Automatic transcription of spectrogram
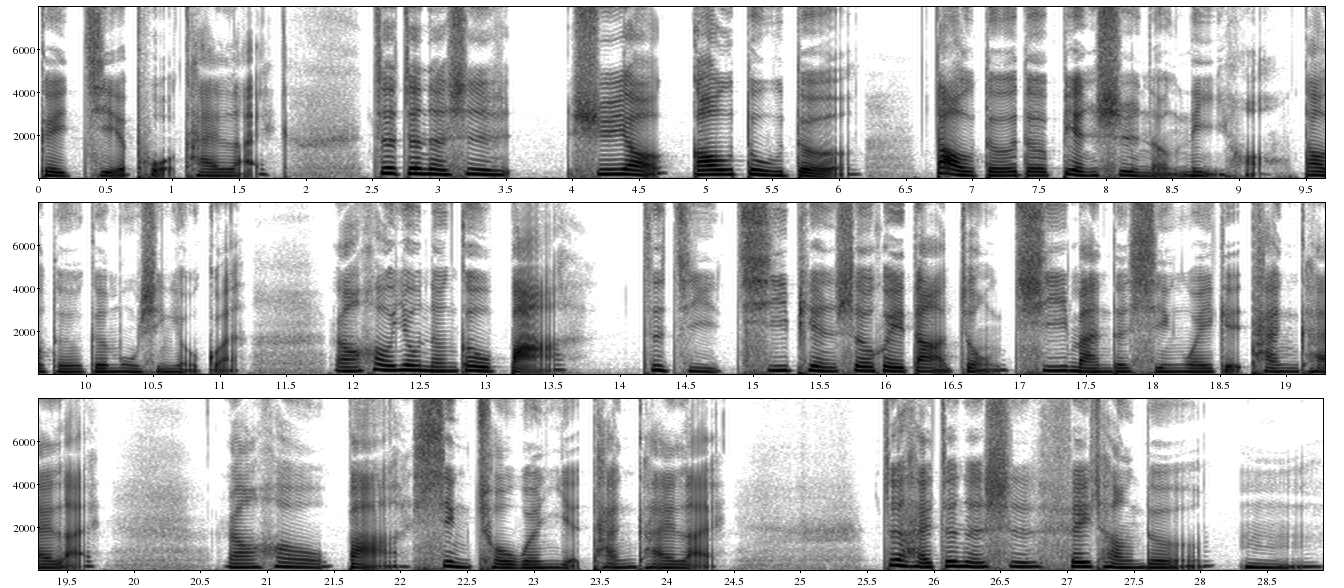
给解剖开来。这真的是需要高度的道德的辨识能力，哈，道德跟木星有关，然后又能够把。自己欺骗社会大众、欺瞒的行为给摊开来，然后把性丑闻也摊开来，这还真的是非常的，嗯，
